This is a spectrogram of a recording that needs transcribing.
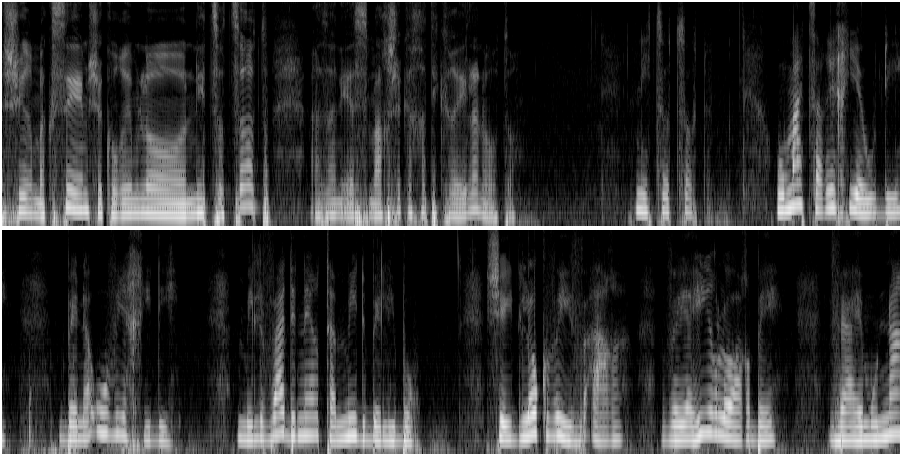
שיר מקסים שקוראים לו ניצוצות, אז אני אשמח שככה תקראי לנו אותו. ניצוצות. ומה צריך יהודי, בן אהוב יחידי, מלבד נר תמיד בליבו, שידלוק ויבער, ויהיר לו הרבה, והאמונה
